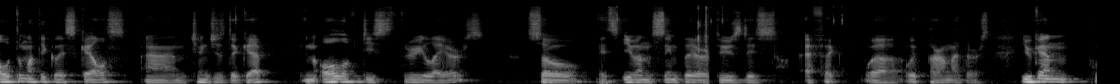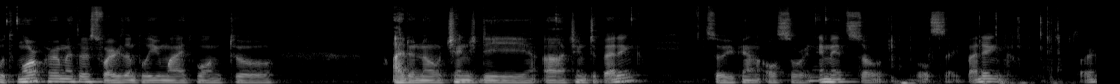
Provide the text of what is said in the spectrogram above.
automatically scales and changes the gap in all of these three layers. So it's even simpler to use this effect uh, with parameters. You can put more parameters. For example, you might want to, I don't know, change the uh, change the padding. So you can also rename it. So we'll say padding. Sorry.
